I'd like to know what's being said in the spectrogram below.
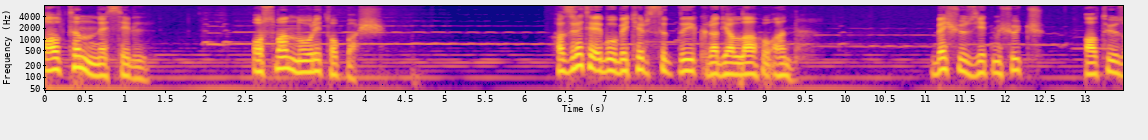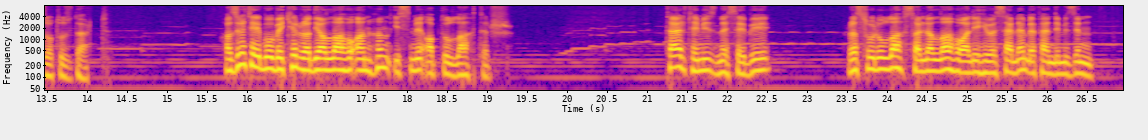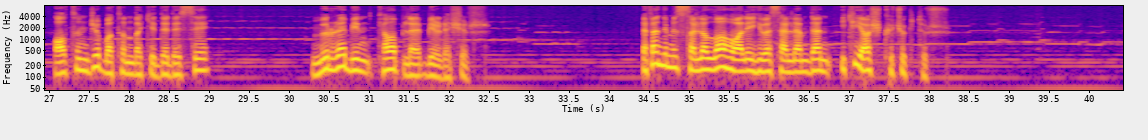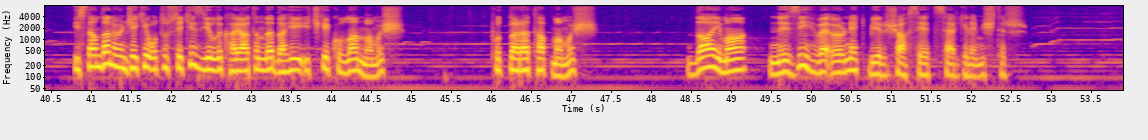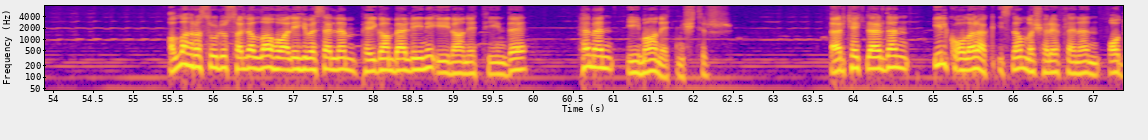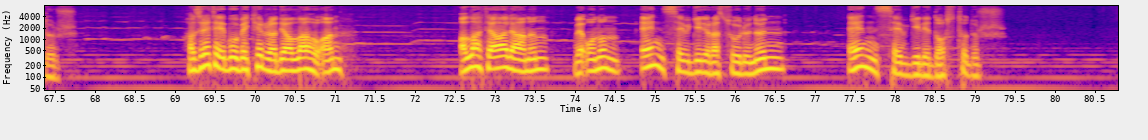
Altın Nesil Osman Nuri Topbaş Hazreti Ebu Bekir Sıddık radıyallahu an 573 634 Hazreti Ebu Bekir radıyallahu anh'ın ismi Abdullah'tır. Tertemiz nesebi Resulullah sallallahu aleyhi ve sellem Efendimizin altıncı batındaki dedesi Mürre bin Kâb ile birleşir. Efendimiz sallallahu aleyhi ve sellem'den iki yaş küçüktür. İslam'dan önceki 38 yıllık hayatında dahi içki kullanmamış, putlara tapmamış, daima nezih ve örnek bir şahsiyet sergilemiştir. Allah Resulü sallallahu aleyhi ve sellem peygamberliğini ilan ettiğinde, hemen iman etmiştir. Erkeklerden ilk olarak İslam'la şereflenen odur. Hazreti Ebu Bekir radıyallahu an Allah Teala'nın ve onun en sevgili Resulünün en sevgili dostudur.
